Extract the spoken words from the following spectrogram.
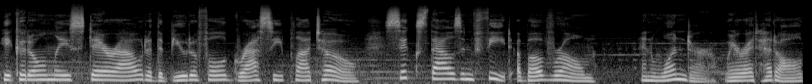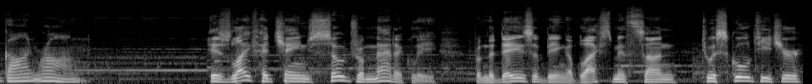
He could only stare out at the beautiful grassy plateau, 6,000 feet above Rome, and wonder where it had all gone wrong. His life had changed so dramatically from the days of being a blacksmith's son to a schoolteacher,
